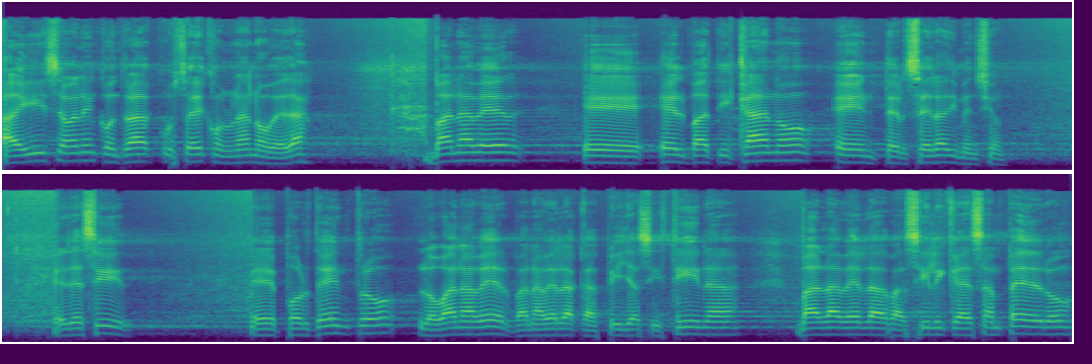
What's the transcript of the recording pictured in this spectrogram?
Ahí se van a encontrar ustedes con una novedad. Van a ver eh, el Vaticano en tercera dimensión. Es decir, eh, por dentro lo van a ver, van a ver la capilla Sistina, van a ver la Basílica de San Pedro,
